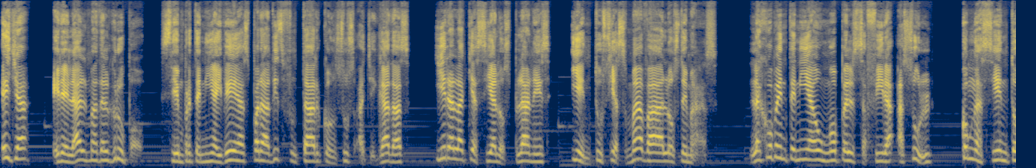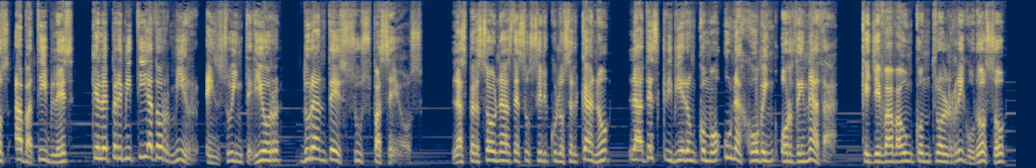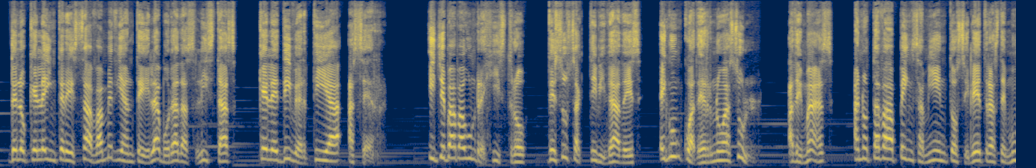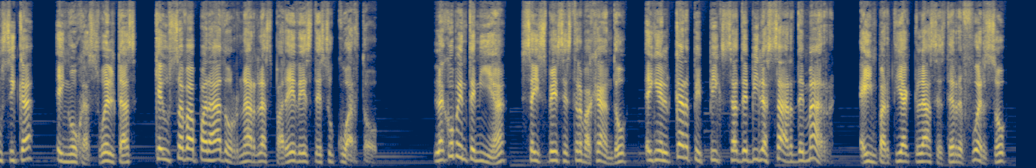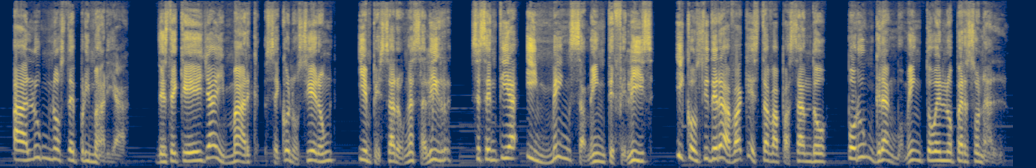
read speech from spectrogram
Ella era el alma del grupo, siempre tenía ideas para disfrutar con sus allegadas y era la que hacía los planes y entusiasmaba a los demás. La joven tenía un Opel Zafira azul con asientos abatibles que le permitía dormir en su interior durante sus paseos. Las personas de su círculo cercano la describieron como una joven ordenada, que llevaba un control riguroso de lo que le interesaba mediante elaboradas listas que le divertía hacer. Y llevaba un registro de sus actividades en un cuaderno azul. Además, anotaba pensamientos y letras de música en hojas sueltas que usaba para adornar las paredes de su cuarto. La joven tenía seis meses trabajando en el Carpe Pizza de Vilazar de Mar e impartía clases de refuerzo a alumnos de primaria. Desde que ella y Mark se conocieron y empezaron a salir, se sentía inmensamente feliz y consideraba que estaba pasando por un gran momento en lo personal.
